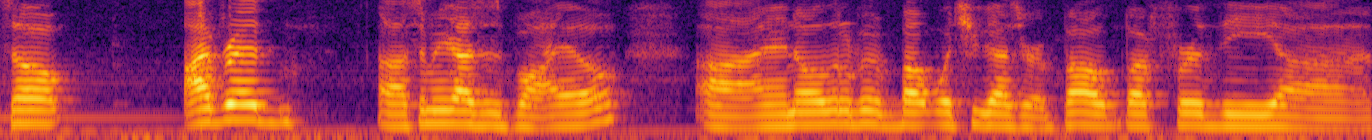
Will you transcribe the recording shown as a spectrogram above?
So, I've read uh, some of you guys' bio, uh, and I know a little bit about what you guys are about. But for the uh,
